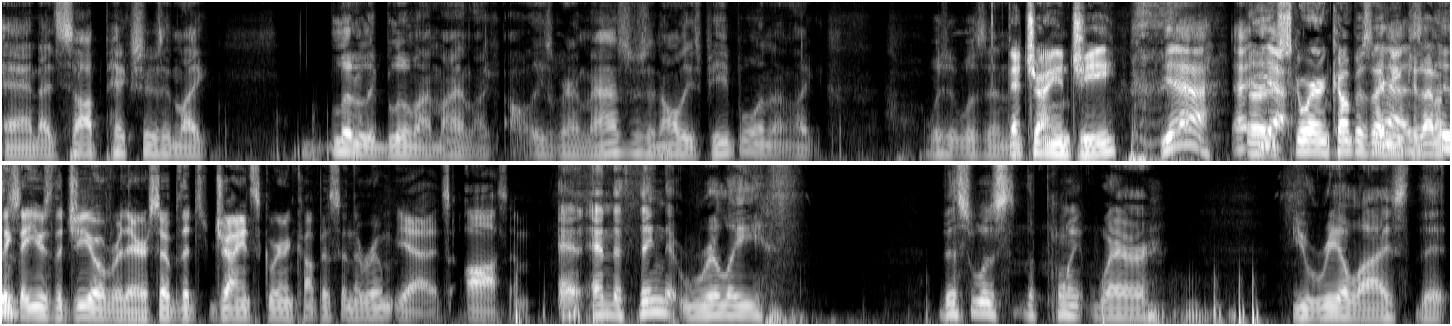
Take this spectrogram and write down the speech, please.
and I saw pictures and like literally blew my mind. Like all these grandmasters and all these people, and I'm like, wish it was in That giant G yeah, uh, or yeah. square and compass. I mean, because I don't think they use the G over there. So the giant square and compass in the room. Yeah, it's awesome. and, and the thing that really this was the point where you realize that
